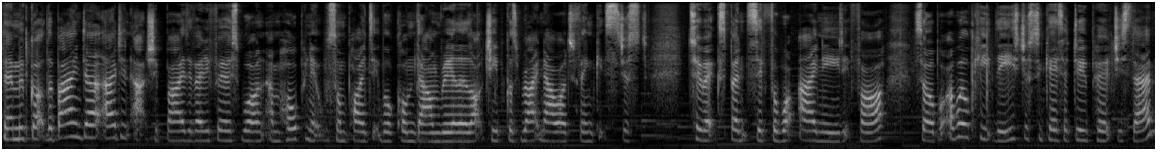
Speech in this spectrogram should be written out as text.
Then we've got the binder. I didn't actually buy the very first one. I'm hoping at some point it will come down really a lot cheaper because right now I just think it's just too expensive for what I need it for. So, but I will keep these just in case I do purchase them.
